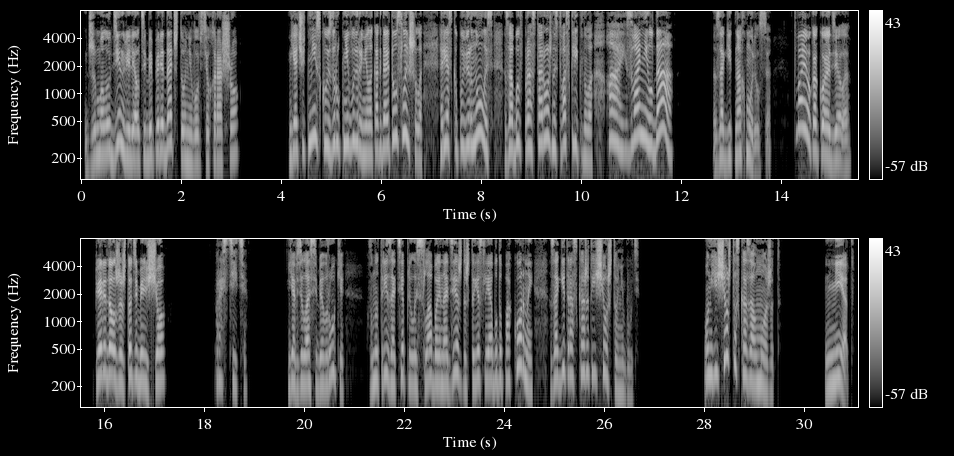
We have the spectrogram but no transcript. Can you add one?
«Джамалудин велел тебе передать, что у него все хорошо». Я чуть миску из рук не выронила, когда это услышала. Резко повернулась, забыв про осторожность, воскликнула. «Ай, звонил, да?» Загид нахмурился. «Твое какое дело? Передал же, что тебе еще?» «Простите», я взяла себя в руки, внутри затеплилась слабая надежда, что если я буду покорной, Загид расскажет еще что-нибудь. Он еще что сказал, может? Нет.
